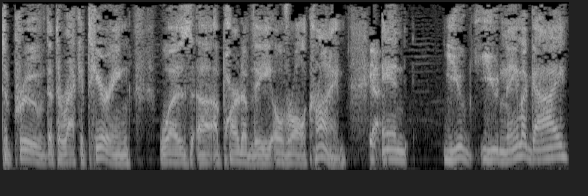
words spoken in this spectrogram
to prove that the racketeering was uh, a part of the overall crime. Yeah. And you you name a guy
